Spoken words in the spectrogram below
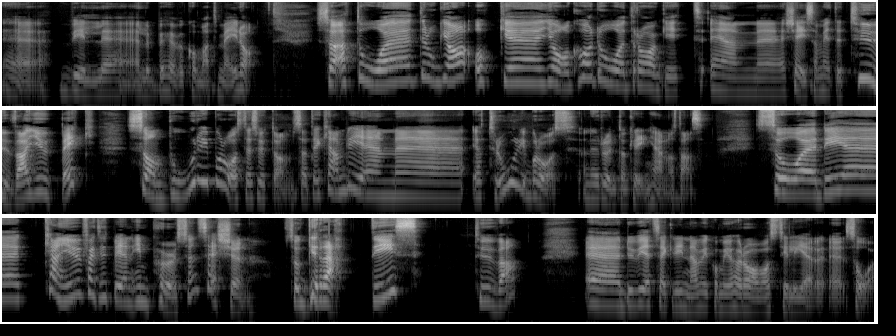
eh, vill eh, eller behöver komma till mig då. Så att då eh, drog jag och jag har då dragit en tjej som heter Tuva Djupbäck som bor i Borås dessutom, så att det kan bli en, jag tror i Borås, eller runt omkring här någonstans. Så det kan ju faktiskt bli en in-person session. Så grattis Tuva! Eh, du vet säkert innan, vi kommer ju höra av oss till er eh, så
